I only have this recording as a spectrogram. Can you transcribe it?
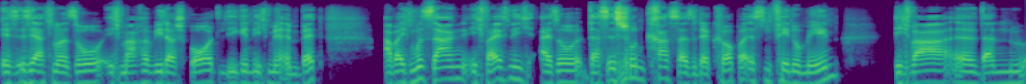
es ist erstmal so, ich mache wieder Sport, liege nicht mehr im Bett. Aber ich muss sagen, ich weiß nicht, also das ist schon krass. Also der Körper ist ein Phänomen ich war äh, dann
